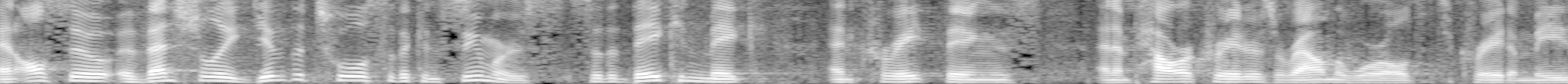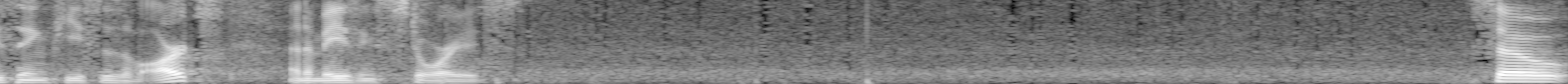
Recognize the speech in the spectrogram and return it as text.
and also eventually give the tools to the consumers so that they can make and create things and empower creators around the world to create amazing pieces of art and amazing stories. So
